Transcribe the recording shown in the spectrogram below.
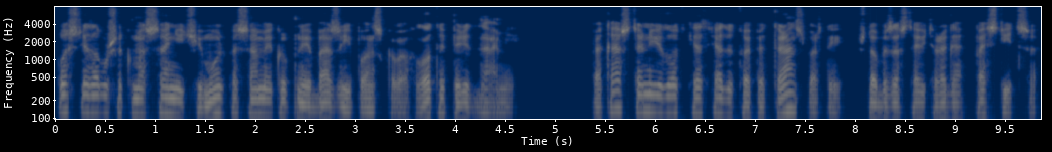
После ловушек Масани и Чемульпа самая крупная база японского флота перед нами. Пока остальные лодки отряда топят транспорты, чтобы заставить врага поститься,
